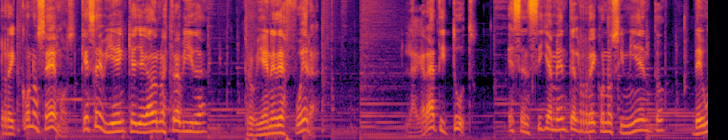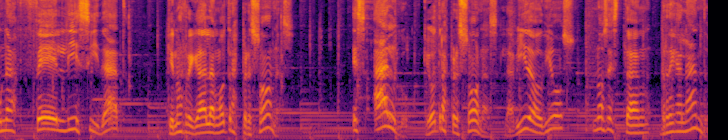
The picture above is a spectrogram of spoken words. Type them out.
reconocemos que ese bien que ha llegado a nuestra vida proviene de afuera. La gratitud es sencillamente el reconocimiento de una felicidad que nos regalan otras personas. Es algo que otras personas, la vida o Dios, nos están regalando.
